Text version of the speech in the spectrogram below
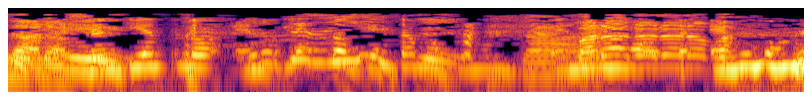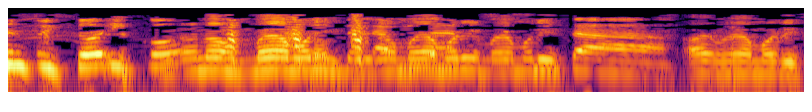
No, no, yo entiendo, ¿Pero qué entiendo que estamos en un, No. en un- Pará, no, no, no, en un momento histórico No, no, me voy a morir, me voy a morir, me voy a morir. Ay, me voy a morir.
